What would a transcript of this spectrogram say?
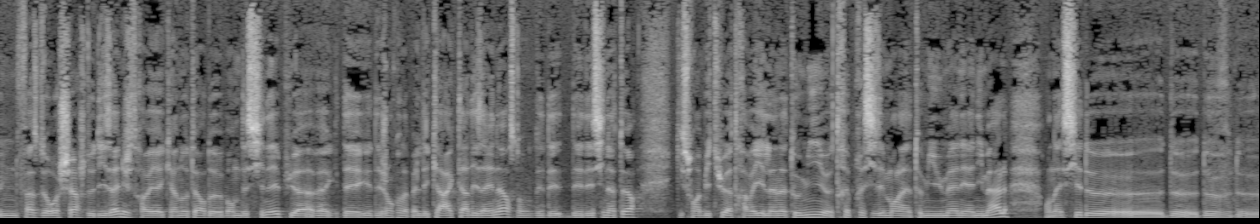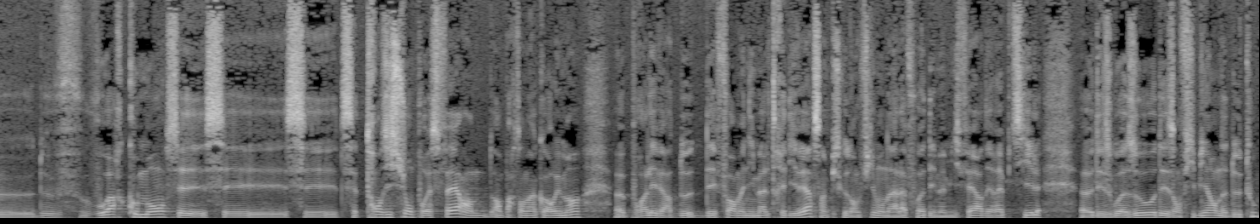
une phase de recherche de design. J'ai travaillé avec un auteur de bande dessinée, puis avec des, des gens qu'on appelle des character designers, donc des, des, des, dessinateurs qui sont habitués à travailler l'anatomie, euh, très précisément l'anatomie humaine et animale. On a essayé de, de, de, de, de voir comment c'est, c'est, cette transition pourrait se faire en, en partant d'un corps humain euh, pour aller vers des formes animales très diverses, hein, puisque dans le film on a à la fois des mammifères, des reptiles, euh, des oiseaux, des on a de tout.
